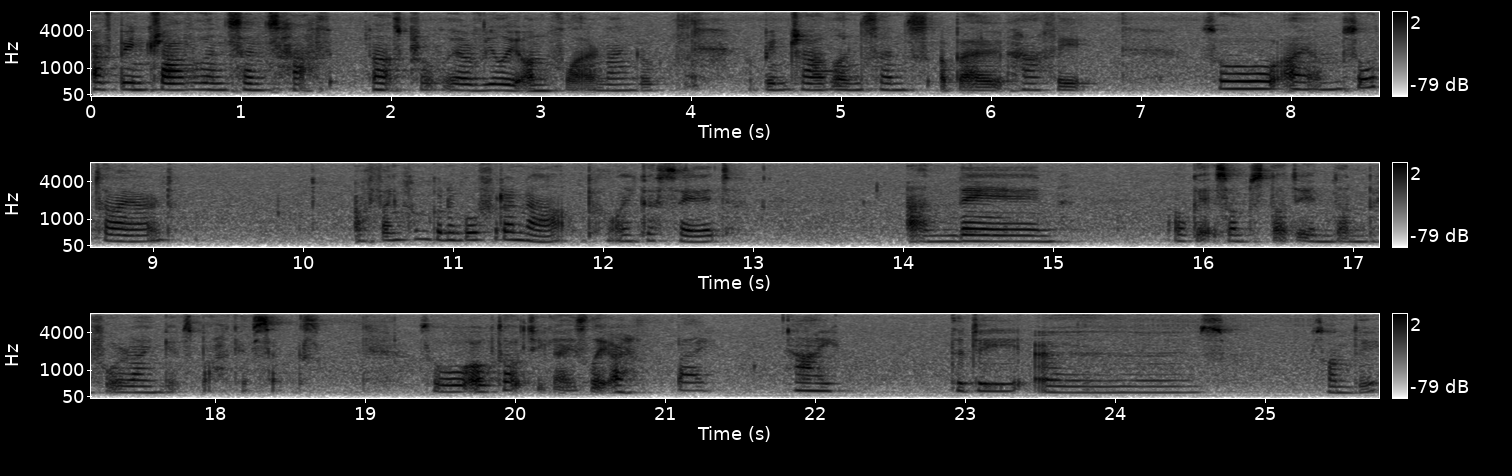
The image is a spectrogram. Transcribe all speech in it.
I've been travelling since half that's probably a really unflattering angle. I've been travelling since about half eight. So I am so tired. I think I'm going to go for a nap like I said and then I'll get some studying done before Ryan gets back at 6 so I'll talk to you guys later. Bye. Hi. Today is Sunday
